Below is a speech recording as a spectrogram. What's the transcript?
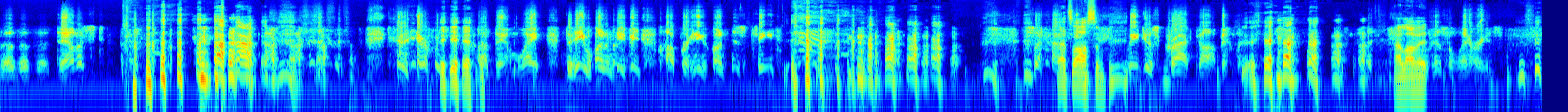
the, the, the dentist?" there was Yeah. no goddamn way that he wanted me to be operating on his teeth. So, That's awesome. We just cracked up. I love it. It was hilarious.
